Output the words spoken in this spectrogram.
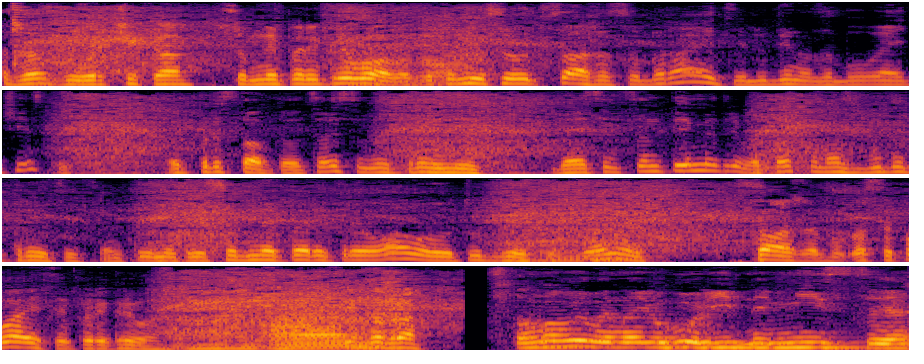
зазорчика, щоб не перекривало. Тому що от сажа собирається, людина забуває чистити. От представте, оце сюди тройник 10 см, а так у нас буде 30 см, щоб не перекривало отут висить. Сажа осипається і перекриває. Всім добра. Встановили на його рідне місце,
